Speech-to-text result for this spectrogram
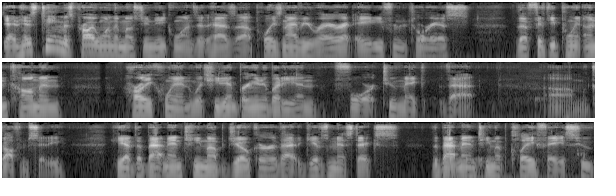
Yeah, and his team is probably one of the most unique ones. It has a uh, Poison Ivy Rare at 80 from Notorious, the 50 point uncommon Harley Quinn, which he didn't bring anybody in for to make that um, Gotham City. He had the Batman team up Joker that gives Mystics, the Batman team up Clayface, who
